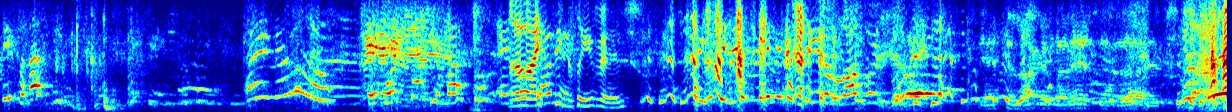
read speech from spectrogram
He's laughing. I know. It works out your muscles and oh,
